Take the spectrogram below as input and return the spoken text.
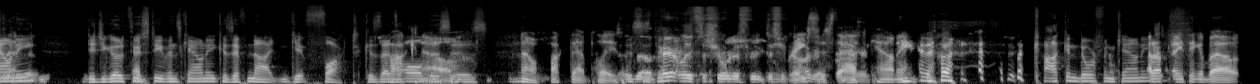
County? Did you go through I- Stevens County? Because if not, get fucked. Because that's Fuck all no. this is. No, fuck that place. Uh, this is the- apparently, it's the shortest route to Chicago. Racist from ass here. county. I Cockendorfen County. I don't know anything about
